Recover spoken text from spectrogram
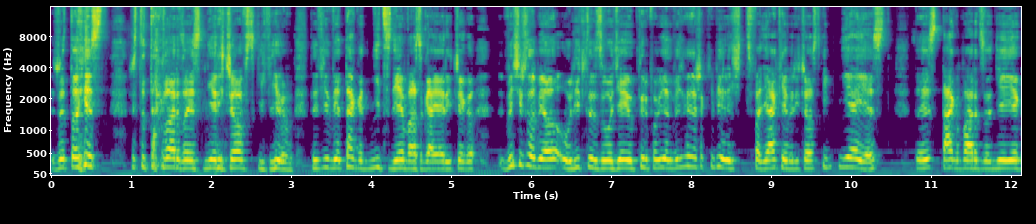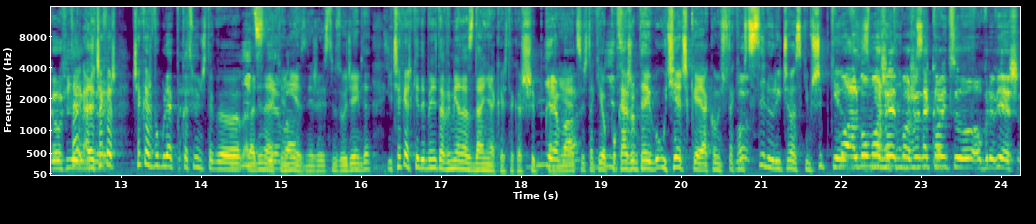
że to jest, że to tak bardzo jest niericzowski film. W tym filmie tak nic nie ma z Gaja Richiego. Myślisz sobie o ulicznym złodzieju, który powinien być chociaż jakimś cwaniakiem riczowskim? Nie jest. To jest tak bardzo nie jego film. Tak, ale że... czekasz, czekasz w ogóle, jak pokazują ci tego Aladyna, jak nie jest, nie, że jest tym złodziejem. I czekasz, kiedy będzie ta wymiana zdania jakaś taka szybka, nie? nie? Coś takiego, nic. pokażą tę jego ucieczkę jakąś w takim Bo... stylu riczowskim, szybkie no, Albo może, może na końcu, wiesz,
